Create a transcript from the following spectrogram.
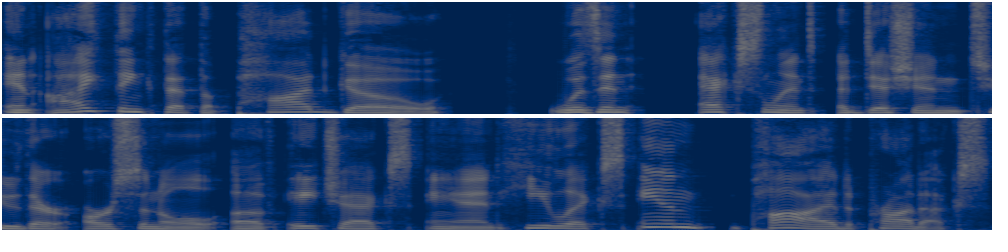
And I think that the Pod Go was an excellent addition to their arsenal of HX and Helix and Pod products.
